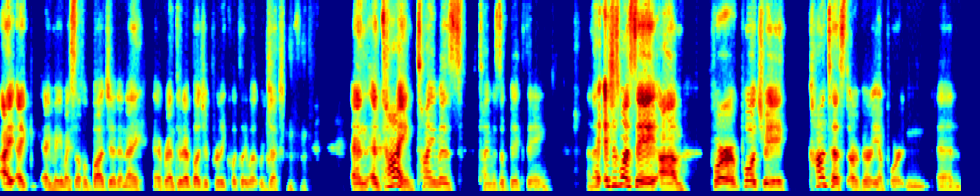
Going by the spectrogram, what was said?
I, I i made myself a budget and i i ran through that budget pretty quickly with rejections and and time time is time is a big thing. And i, I just want to say um for poetry contests are very important and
